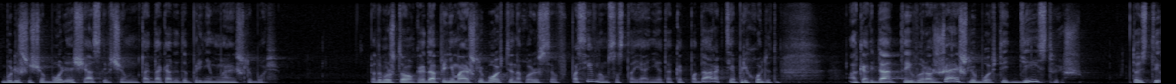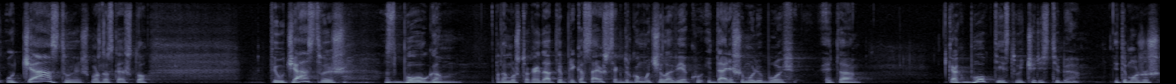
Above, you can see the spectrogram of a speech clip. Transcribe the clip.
будешь еще более счастлив, чем тогда, когда ты принимаешь любовь. Потому что, когда принимаешь любовь, ты находишься в пассивном состоянии. Это как подарок тебе приходит. А когда ты выражаешь любовь, ты действуешь. То есть ты участвуешь. Можно сказать, что ты участвуешь с Богом Потому что когда ты прикасаешься к другому человеку и даришь ему любовь, это как Бог действует через тебя. И ты можешь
